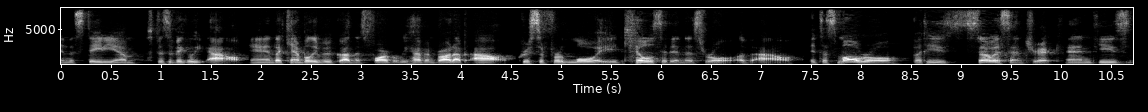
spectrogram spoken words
in the stadium, specifically Al. And I can't believe we've gotten this far, but we haven't brought up Al. Christopher Lloyd kills it in this role of Al. It's a small role, but he's so eccentric and he's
